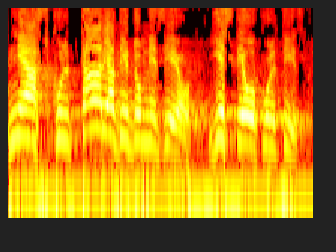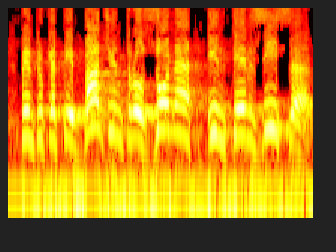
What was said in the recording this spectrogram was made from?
Neascultarea de Dumnezeu este ocultism, pentru că te bagi într-o zonă interzisă.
